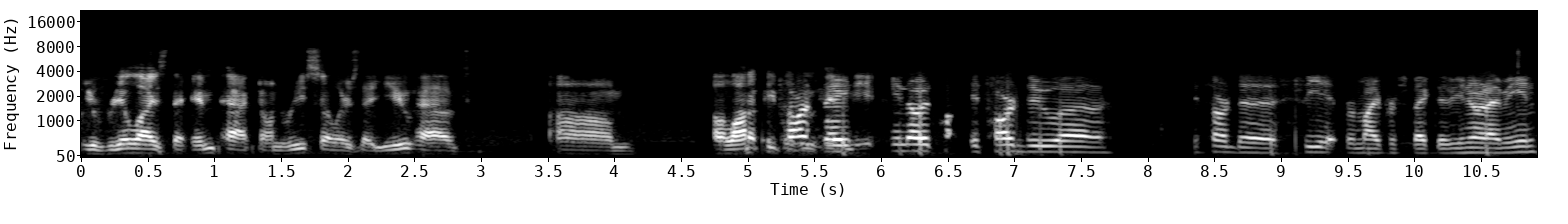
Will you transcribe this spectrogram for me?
you realize the impact on resellers that you have. Um, a lot of people. Hard, they, you know, it's it's hard to. Uh, it's hard to see it from my perspective. You know what I mean?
